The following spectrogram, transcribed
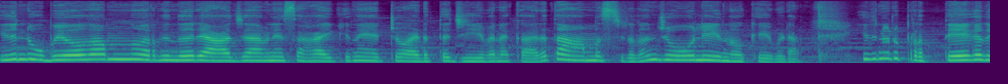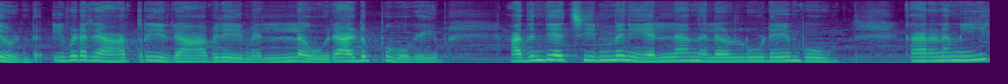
ഇതിന്റെ ഉപയോഗം എന്ന് പറയുന്നത് രാജാവിനെ സഹായിക്കുന്ന ഏറ്റവും അടുത്ത ജീവനക്കാർ താമസിച്ചിരുന്നതും ജോലി ചെയ്യുന്നതൊക്കെ ഇവിടെ. ഇതിനൊരു പ്രത്യേകതയുണ്ട്. ഇവിടെ രാത്രിയും രാവിലെയും എല്ലാം ഒരു അടുപ്പ് പുകയും. അതിന്റെ ആ ചിമ്മനി എല്ലാ നിലകളിലൂടെയും പോകും കാരണം ഈ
